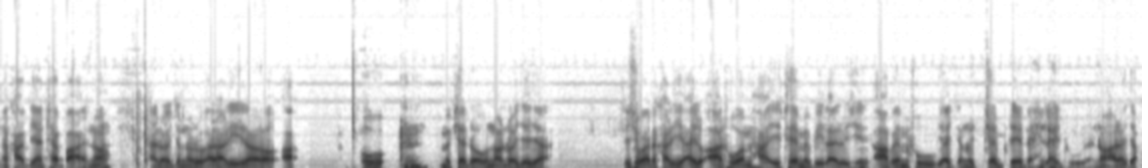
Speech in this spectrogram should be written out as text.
နှစ်ခါပြန်ထပ်ပါတယ်เนาะအဲ့တော့ကျွန်တော်တို့အဲ့ဒါလေးတော့အဟို မဖြတ်တော့ဘူးเนาะတော့ကြကြတချို့ကတခါကြီးအဲ့လိုအာထိုးရမယ့်ဟာကြီးထည့်မပေးလိုက်လို့ရှိရင်အာပဲမထိုးဘူးဗျကျွန်တော်ချက်တဲ့အတိုင်းလိုက်ထိုးတယ်เนาะအဲ့ဒါကြောင့်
